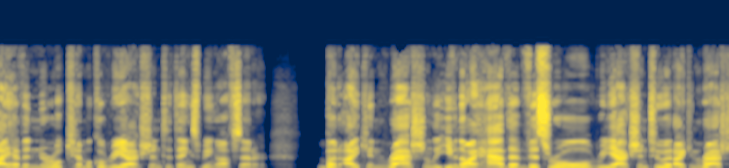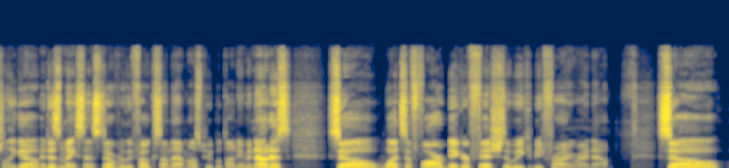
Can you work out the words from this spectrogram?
I have a neurochemical reaction to things being off center. But I can rationally, even though I have that visceral reaction to it, I can rationally go, it doesn't make sense to overly focus on that. Most people don't even notice. So, what's a far bigger fish that we could be frying right now? So,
